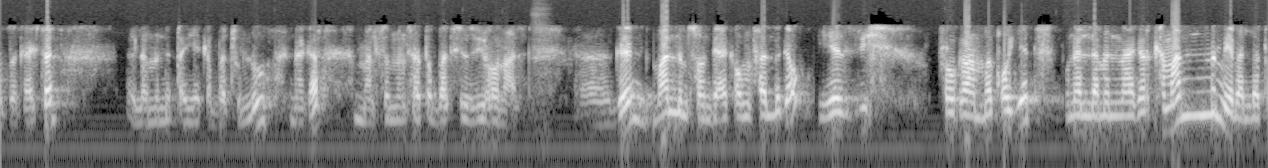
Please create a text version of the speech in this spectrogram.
አዘጋጅተን ለምንጠየቅበት ሁሉ ነገር መልስ የምንሰጥበት ይሆናል። ግን ማንም ሰው እንዲያውቀው የምፈልገው የዚህ ፕሮግራም መቆየት እውነት ለመናገር ከማንም የበለጠ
